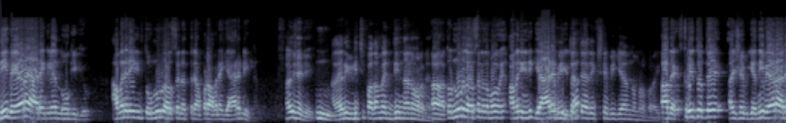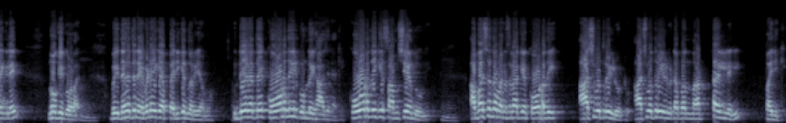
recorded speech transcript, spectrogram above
നീ വേറെ ആരെങ്കിലും നോക്കിക്കൂ. അവനെ ഇനി തൊണ്ണൂറ് ദിവസത്തിന് അപ്പുറം അവനെ ഗ്യാരണ്ടി ഇല്ല. അത് ശരി. അതായത് ഇടിച്ച് പദം വരുത്തി എന്നാണ് പറഞ്ഞത്. ആ തൊണ്ണൂറ് ദിവസം അവന് ഇനി ഗ്യാരണ്ടി സ്ത്രീത്വത്തെ അധിക്ഷേപിക്കാൻ നമ്മൾ പറയും. അതെ സ്ത്രീത്വത്തെ അധിക്ഷേപിക്കുക നീ വേറെ ആരെങ്കിലും നോക്കിക്കോളാൻ. അപ്പൊ ഇദ്ദേഹത്തിന് എവിടേക്കാ പരിക്കെന്നറിയാമോ? ഇദ്ദേഹത്തെ കോടതിയിൽ കൊണ്ടുപോയി ഹാജരാക്കി. കോടതിക്ക് സംശയം തോന്നി. അവശത മനസ്സിലാക്കിയ കോടതി ആശുപത്രിയിൽ വിട്ടു ആശുപത്രിയിൽ വിട്ടപ്പോ നട്ടലിൽ പരിക്ക്.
